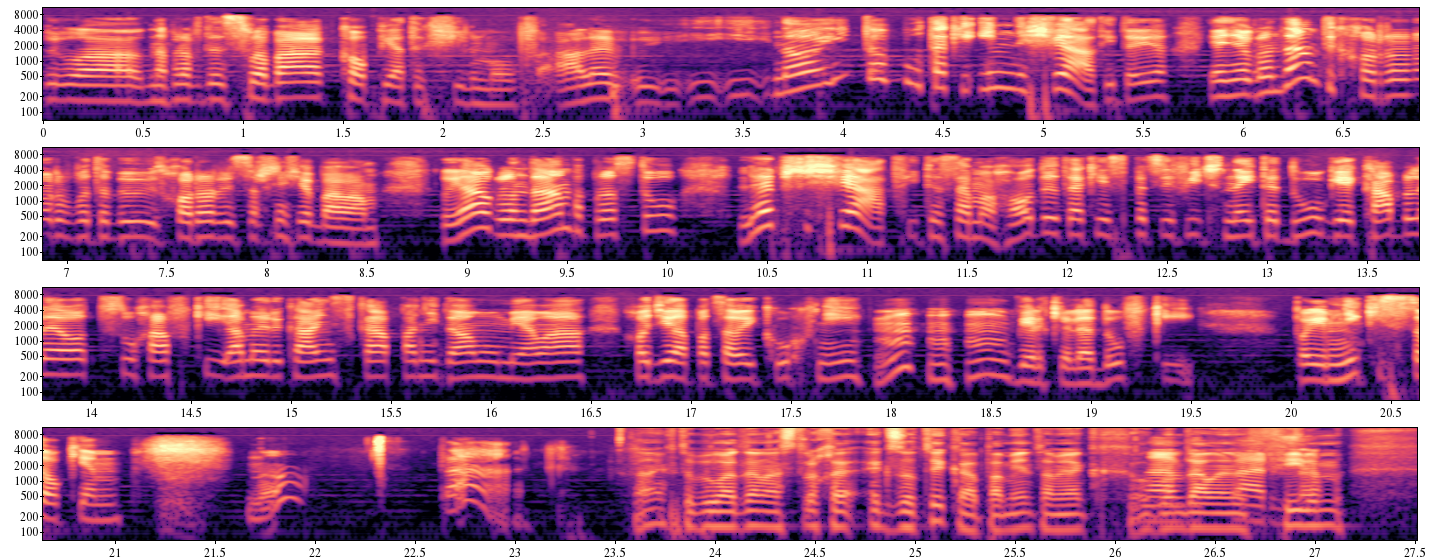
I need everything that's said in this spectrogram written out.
była naprawdę słaba kopia tych filmów, ale i, i, no i to był taki inny świat. I to ja, ja nie oglądałam tych horrorów, bo to były horrory, strasznie się bałam. To ja oglądałam po prostu lepszy świat i te samochody takie specyficzne i te długie kable od słuchawki amerykańska pani domu miała, chodziła po całej kuchni, mm, mm, mm, wielkie lodówki, pojemniki z sokiem. No, tak. Tak, to była dla nas trochę egzotyka. Pamiętam, jak oglądałem film E,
